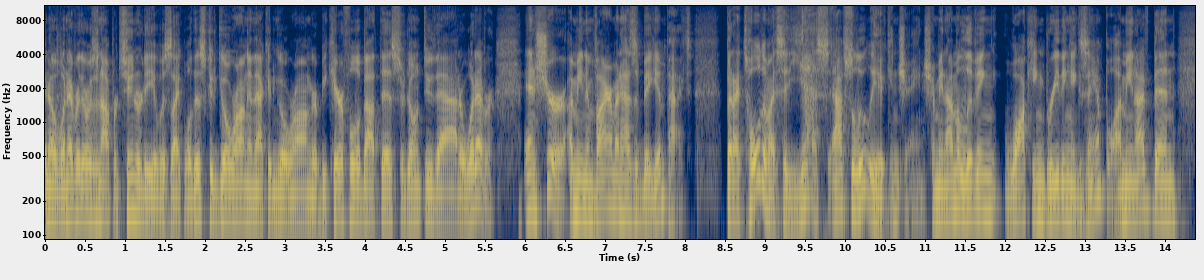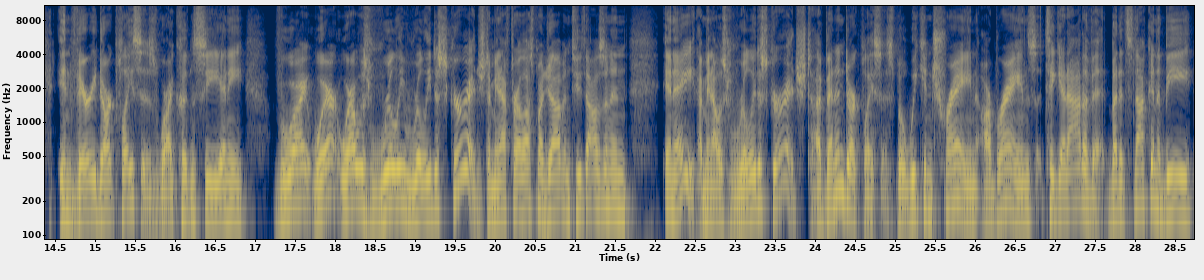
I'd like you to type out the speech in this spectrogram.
you know, whenever there was an opportunity, it was like, well, this could go wrong and that could go wrong, or be careful about this, or don't do that, or whatever. And sure, I mean, environment has a big impact. But I told him, I said, yes, absolutely, it can change. I mean, I'm a living, walking, breathing example. I mean, I've been in very dark places where I couldn't see any right where where I was really really discouraged. I mean, after I lost my job in 2008, I mean, I was really discouraged. I've been in dark places, but we can train our brains to get out of it. But it's not going to be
